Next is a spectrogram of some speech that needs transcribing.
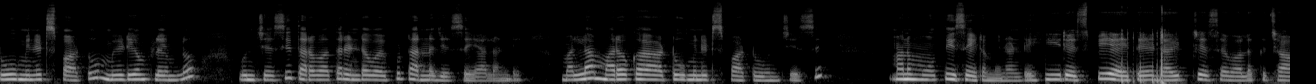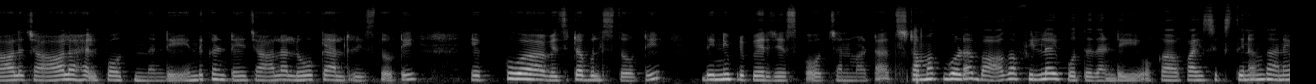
టూ మినిట్స్ పాటు మీడియం ఫ్లేమ్లో ఉంచేసి తర్వాత రెండో వైపు టర్న్ చేసేయాలండి. మళ్ళీ మరొక టూ మినిట్స్ పాటు ఉంచేసి మనము తీసేయటమేనండి. ఈ రెసిపీ అయితే డైట్ చేసే వాళ్ళకి చాలా చాలా హెల్ప్ అవుతుందండి. ఎందుకంటే చాలా లో క్యాలరీస్ తోటి ఎక్కువ వెజిటబుల్స్ తోటి దీన్ని ప్రిపేర్ చేసుకోవచ్చు అనమాట స్టమక్ కూడా బాగా ఫిల్ అయిపోతుందండి. ఒక ఫైవ్ సిక్స్ తినంగానే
